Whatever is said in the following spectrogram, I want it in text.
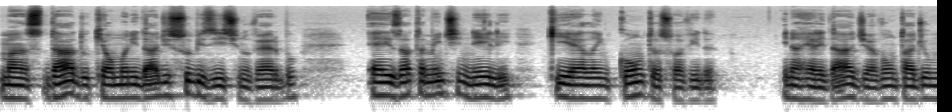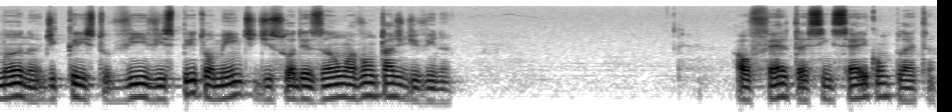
Mas, dado que a humanidade subsiste no Verbo, é exatamente nele que ela encontra sua vida. E, na realidade, a vontade humana de Cristo vive espiritualmente de sua adesão à vontade divina. A oferta é sincera e completa.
